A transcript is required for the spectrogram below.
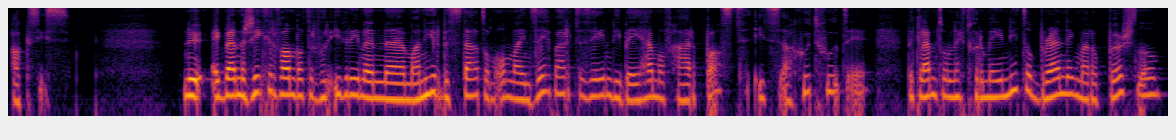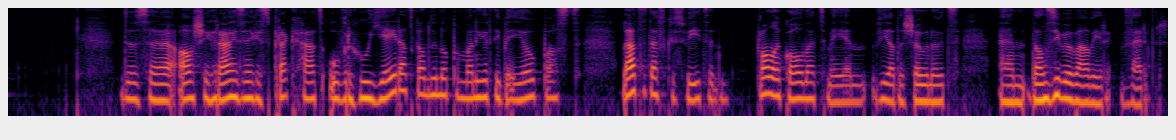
acties. Nu, ik ben er zeker van dat er voor iedereen een uh, manier bestaat om online zichtbaar te zijn die bij hem of haar past. Iets dat goed voelt. De klemtoon ligt voor mij niet op branding, maar op personal. Dus uh, als je graag eens in gesprek gaat over hoe jij dat kan doen op een manier die bij jou past, laat het even weten. Plan een call met mij in via de show notes en dan zien we wel weer verder.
